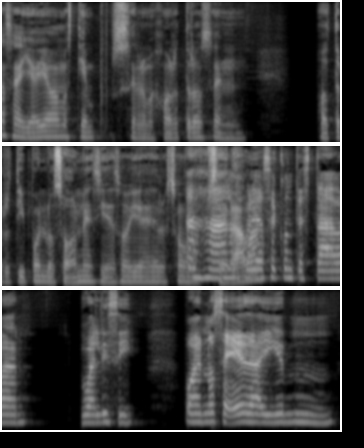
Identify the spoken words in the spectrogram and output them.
O sea, ya lleva más tiempo, pues a lo mejor otros en otro tipo en los sones y eso ya eso Ajá, se daba. ya se contestaban. Igual y sí. O no sé, ahí en,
